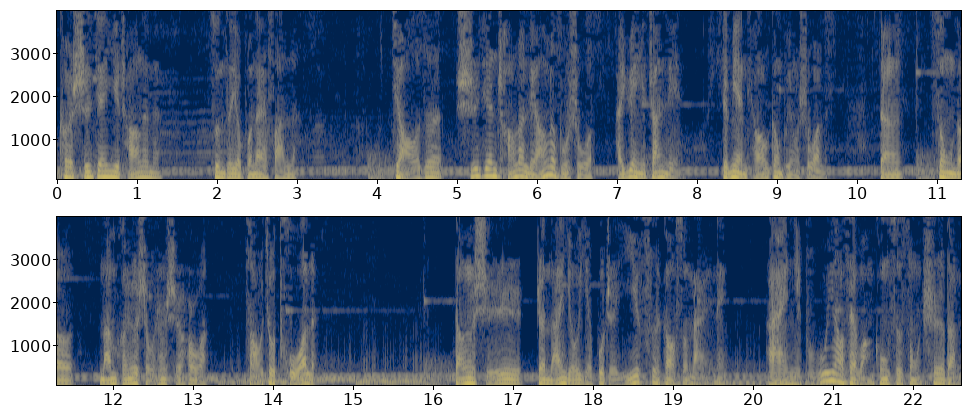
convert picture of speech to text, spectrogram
可时间一长了呢，孙子又不耐烦了。饺子时间长了凉了不说，还愿意粘脸，这面条更不用说了。等送到男朋友手上时候啊，早就坨了。当时这男友也不止一次告诉奶奶。哎，你不要再往公司送吃的了。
